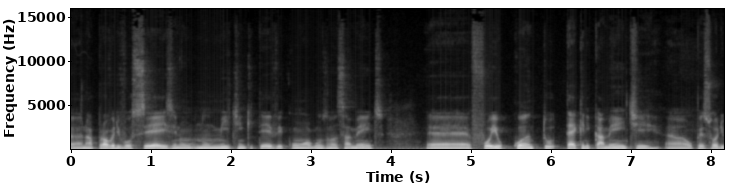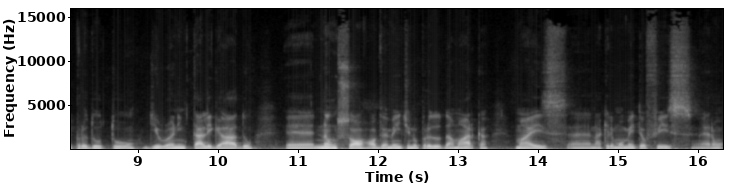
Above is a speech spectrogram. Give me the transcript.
uh, na prova de vocês e num, num meeting que teve com alguns lançamentos. É, foi o quanto tecnicamente uh, o pessoal de produto de running está ligado, é, não só, obviamente, no produto da marca, mas é, naquele momento eu fiz, era, um,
